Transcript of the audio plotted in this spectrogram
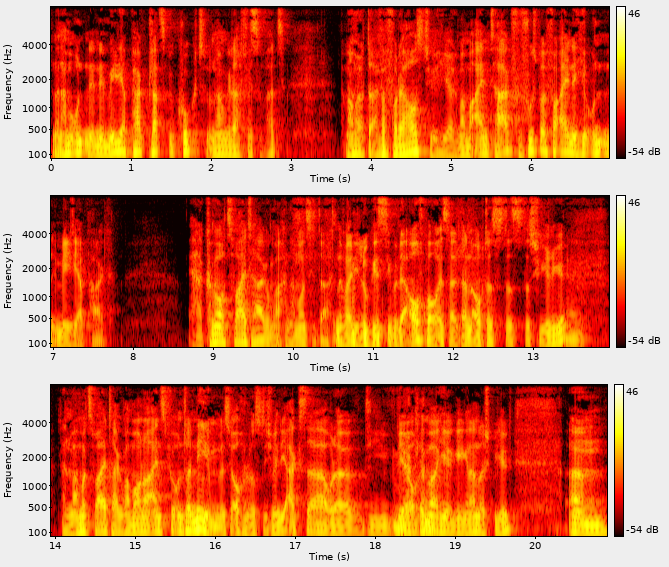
dann haben wir unten in den Mediaparkplatz geguckt und haben gedacht, wisst ihr was, dann machen wir das doch einfach vor der Haustür hier. Dann machen wir einen Tag für Fußballvereine hier unten im Mediapark. Ja, da können wir auch zwei Tage machen, haben wir uns gedacht, ne? weil die Logistik und der Aufbau ist halt dann auch das, das, das Schwierige. Ja. Dann machen wir zwei Tage, machen wir auch noch eins für Unternehmen. Ist ja auch lustig, wenn die AXA oder die, wer ja, auch immer hier gegeneinander spielt. Ähm,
